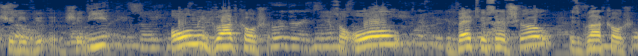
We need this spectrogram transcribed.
should eat, should eat only glatt kosher. So all Bet Yosef Shol is glatt kosher.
